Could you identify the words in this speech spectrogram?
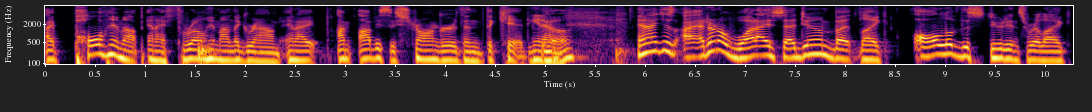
I pull him up, and I throw him on the ground. And I, I'm obviously stronger than the kid, you know. Yeah. And I just, I I don't know what I said to him, but like all of the students were like,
